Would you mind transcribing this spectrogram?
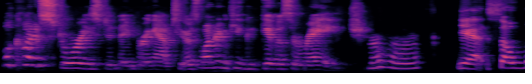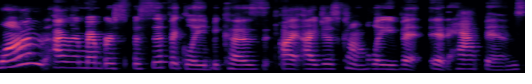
what kind of stories did they bring out to you? I was wondering if you could give us a range. Mm-hmm. Yeah. So one I remember specifically because I, I just can't believe it it happens.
